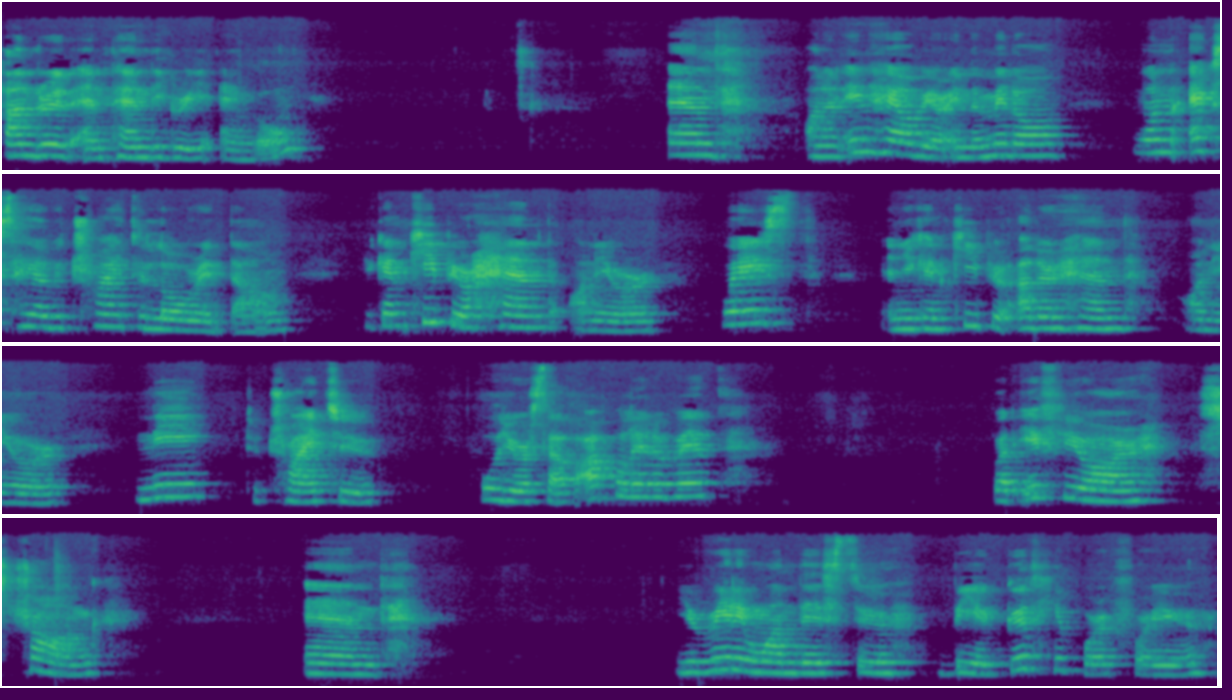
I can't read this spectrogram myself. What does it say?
110 degree angle. And on an inhale, we are in the middle on exhale, we try to lower it down. You can keep your hand on your waist and you can keep your other hand on your knee to try to pull yourself up a little bit. But if you are strong and you really want this to be a good hip work for you,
